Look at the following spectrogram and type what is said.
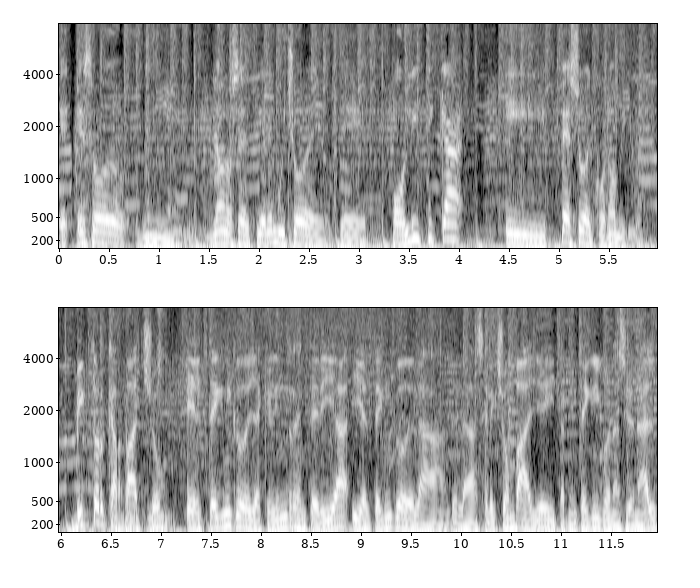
eh, eso, mm, yo no sé, tiene mucho de, de política y peso económico. Víctor Capacho, el técnico de Jacqueline Rentería y el técnico de la, de la selección Valle y también técnico nacional,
